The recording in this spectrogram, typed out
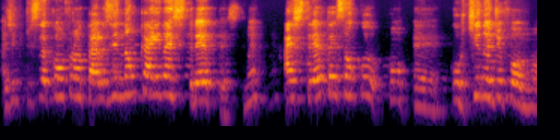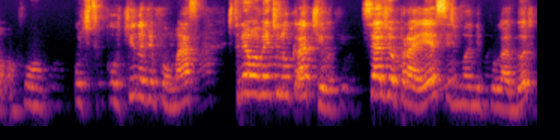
A gente precisa confrontá-los e não cair nas tretas. Né? As tretas são é, cortinas de fumaça cortina de fumaça extremamente lucrativa, seja para esses manipuladores,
